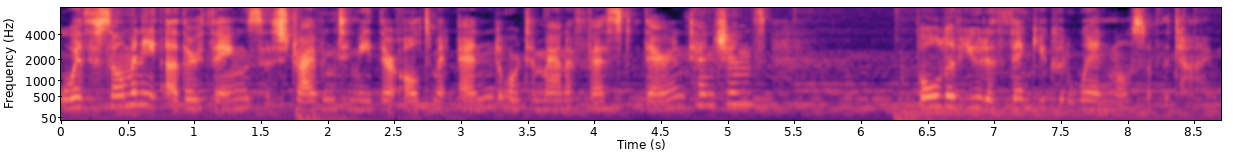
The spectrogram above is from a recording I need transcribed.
With so many other things striving to meet their ultimate end or to manifest their intentions, bold of you to think you could win most of the time.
